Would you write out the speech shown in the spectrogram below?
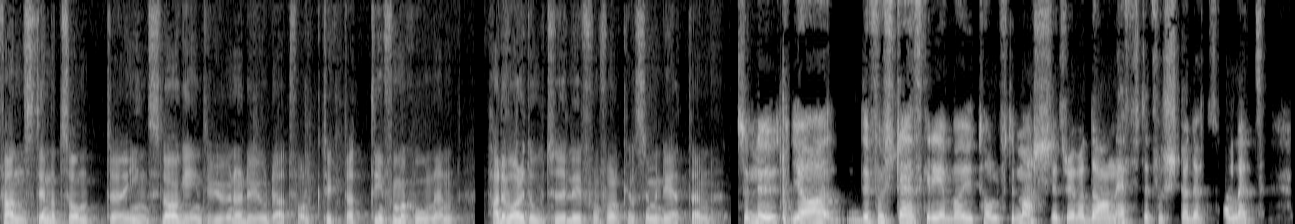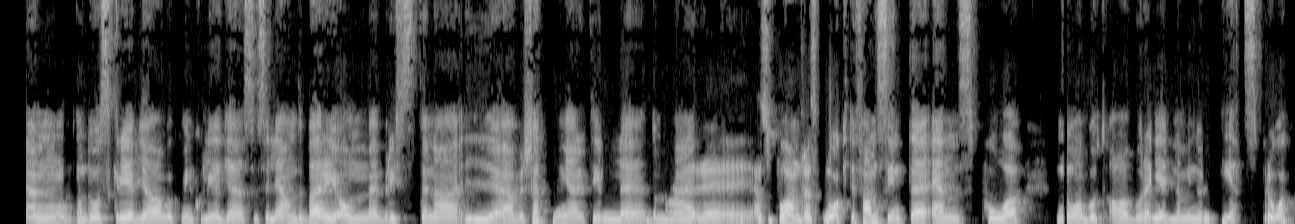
fanns det något sånt eh, inslag i intervjuerna du gjorde att folk tyckte att informationen hade varit otydlig från Folkhälsomyndigheten? Absolut. Ja, det första jag skrev var ju 12 mars, jag tror det var dagen efter första dödsfallet. Ehm, och då skrev jag och min kollega Cecilia Anderberg om eh, bristerna i översättningar till de här, alltså på andra språk. Det fanns inte ens på något av våra egna minoritetsspråk.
